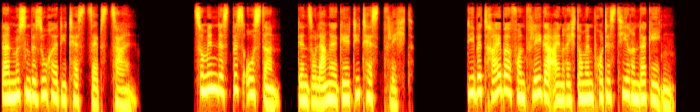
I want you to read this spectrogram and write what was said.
dann müssen Besucher die Tests selbst zahlen. Zumindest bis Ostern, denn solange gilt die Testpflicht. Die Betreiber von Pflegeeinrichtungen protestieren dagegen.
